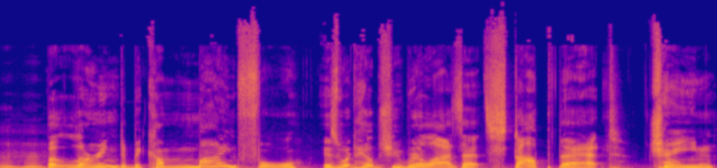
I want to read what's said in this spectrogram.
Mm-hmm. But learning to become mindful is what helps you realize that stop that chain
